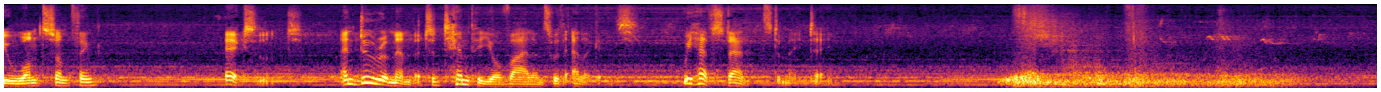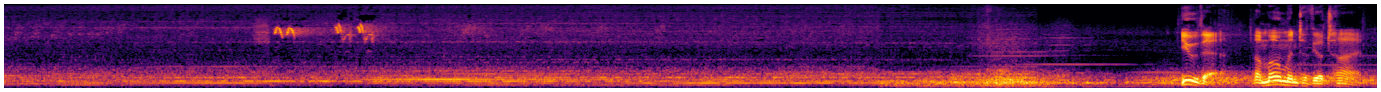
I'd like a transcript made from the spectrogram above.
You want something? Excellent. And do remember to temper your violence with elegance. We have standards to maintain. You there, a moment of your time.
